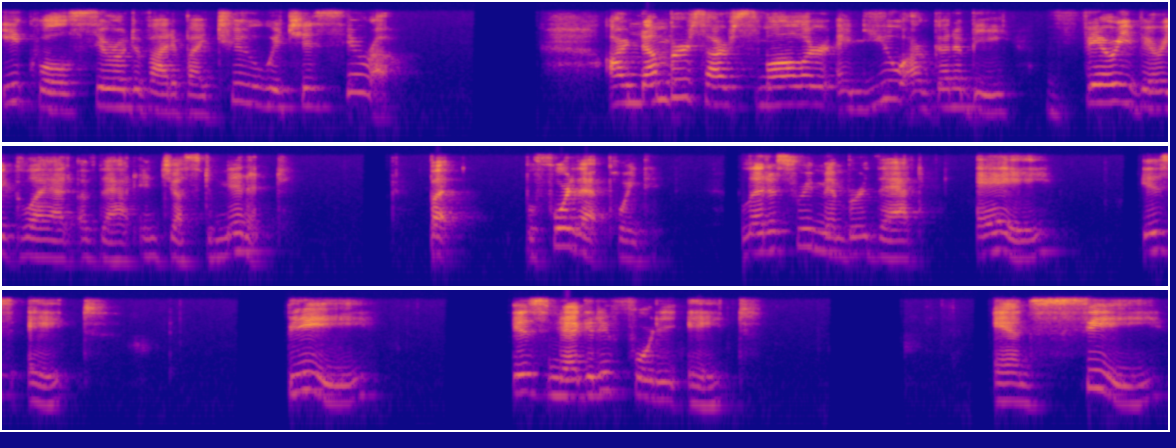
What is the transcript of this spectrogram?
equals 0 divided by 2, which is 0. Our numbers are smaller and you are going to be very, very glad of that in just a minute. But before that point, let us remember that A is 8, B is negative 48, and C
